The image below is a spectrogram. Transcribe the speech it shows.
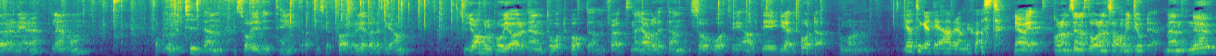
Kompisar här nere, Lennon. Och under tiden så har ju vi tänkt att vi ska förbereda lite grann. Så jag håller på att göra en tårtbotten för att när jag var liten så åt vi alltid gräddtårta på morgonen. Jag tycker att det är överambitiöst. Jag vet, och de senaste åren så har vi inte gjort det. Men nu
